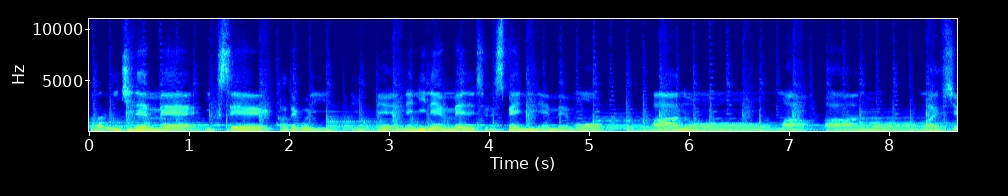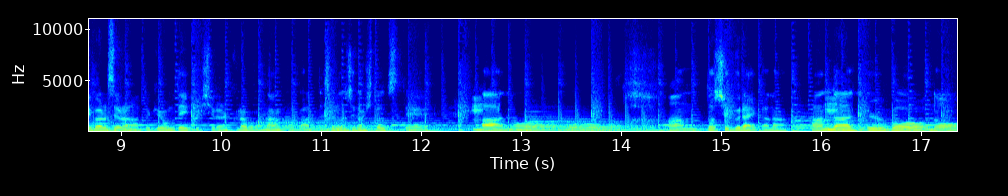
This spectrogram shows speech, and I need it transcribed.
だから1年目育成カテゴリーって言って、で、2年目ですよね、スペイン2年目も、あのまあ、あのまあ、FC バルセロナと業務提携してるようなクラブが何個かあって、そのうちの一つで、あの半年ぐらいかな、アンダー15の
